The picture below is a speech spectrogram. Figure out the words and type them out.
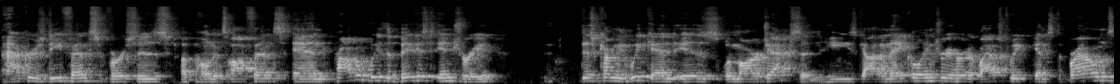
Packers defense versus opponent's offense. And probably the biggest injury this coming weekend is Lamar Jackson. He's got an ankle injury, heard it last week against the Browns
